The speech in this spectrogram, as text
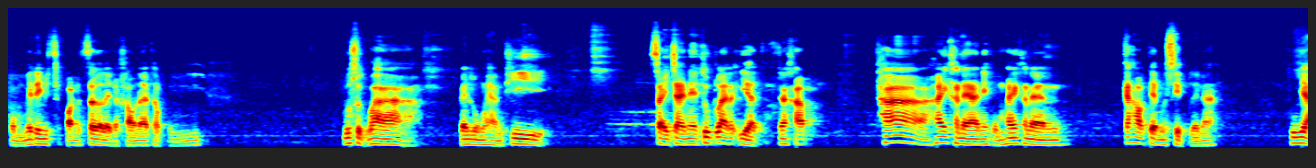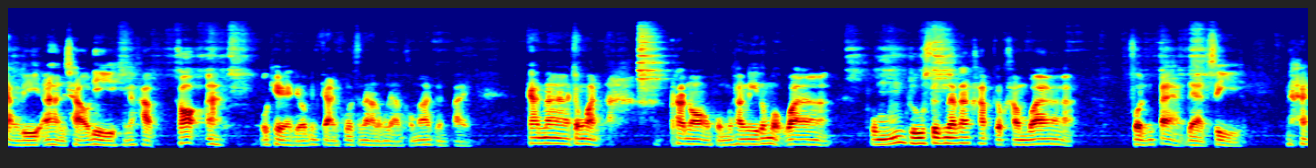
ผมไม่ได้มีสปอนเซอร์อะไรจากเขานะแต่ผมรู้สึกว่าเป็นโรงแรมที่ใส่ใจในทุกรายละเอียดนะครับ ถ้าให้คะแนนนี่ผมให้คะแนน 9 เต็ม 10 เลยนะ ทุกอย่างดีอาหารเช้าดีนะครับ ก็อะโอเค เดี๋ยวเป็นการโฆษณาโรงแรมเขามากเกินไป การมาจังหวัดระนองของผมครั้งนี้ต้องบอกว่า ผมรู้ซึ้งแล้วนะครับกับคำว่าฝนแปดแดดสี่นะ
